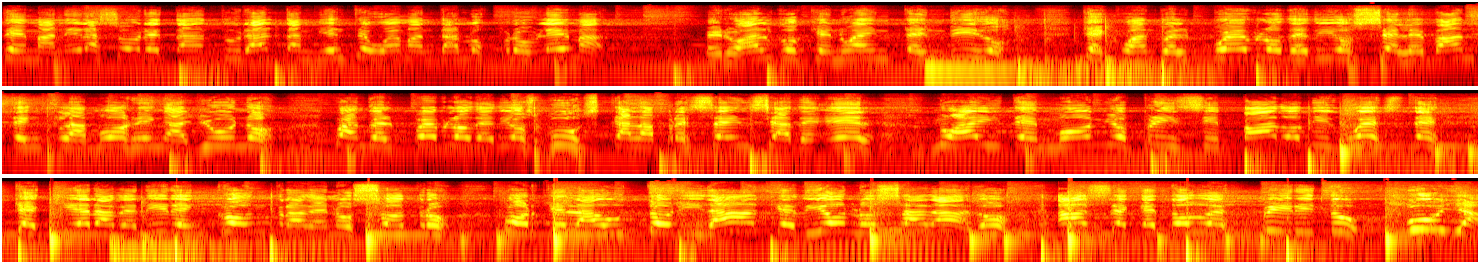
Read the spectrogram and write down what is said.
de manera sobrenatural también te voy a mandar los problemas. Pero algo que no ha entendido, que cuando el pueblo de Dios se levanta en clamor, en ayuno, cuando el pueblo de Dios busca la presencia de Él, no hay demonio, principado ni hueste que quiera venir en contra de nosotros, porque la autoridad que Dios nos ha dado hace que todo espíritu huya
